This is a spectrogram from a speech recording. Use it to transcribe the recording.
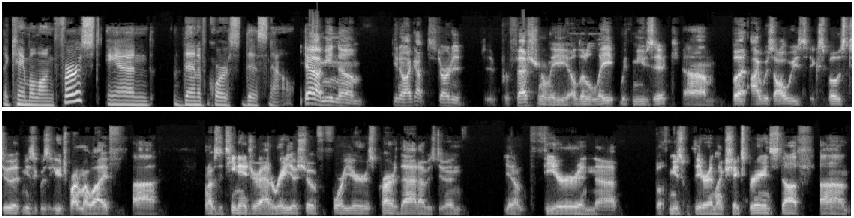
that came along first? And then, of course, this now. Yeah, I mean, um, you know, I got started professionally a little late with music, um, but I was always exposed to it. Music was a huge part of my life. Uh, when I was a teenager, I had a radio show for four years. Prior to that, I was doing, you know, theater and uh, both musical theater and like Shakespearean stuff. Um,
